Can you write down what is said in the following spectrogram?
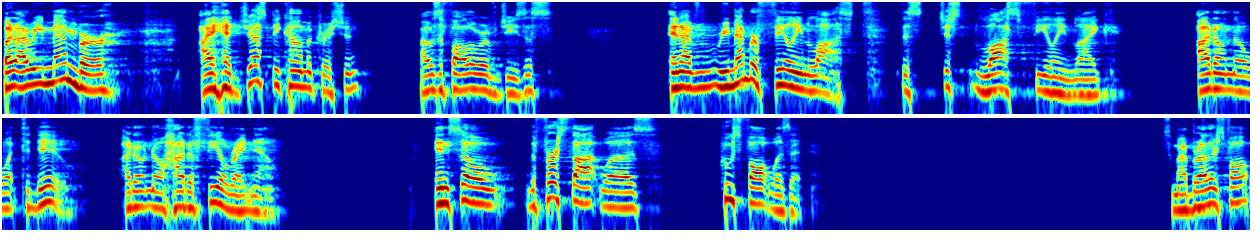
But I remember I had just become a Christian, I was a follower of Jesus. And I remember feeling lost, this just lost feeling like, I don't know what to do. I don't know how to feel right now. And so the first thought was, whose fault was it? So my brother's fault?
